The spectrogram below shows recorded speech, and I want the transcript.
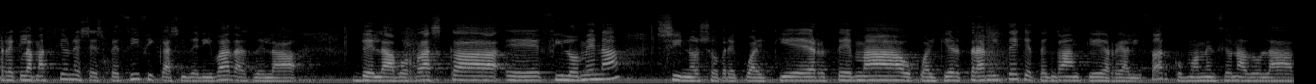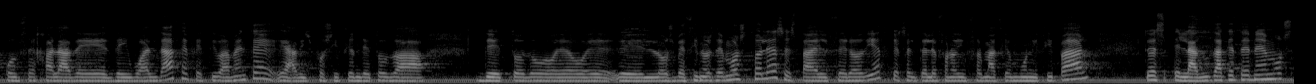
reclamaciones específicas y derivadas de la, de la borrasca eh, Filomena, sino sobre cualquier tema o cualquier trámite que tengan que realizar. Como ha mencionado la concejala de, de Igualdad, efectivamente, a disposición de toda de todos eh, eh, los vecinos de Móstoles, está el 010, que es el teléfono de información municipal. Entonces, la duda que tenemos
